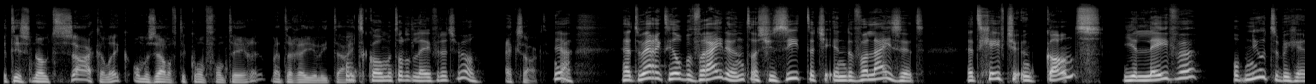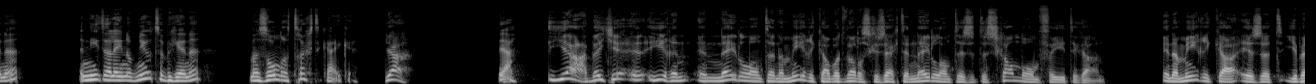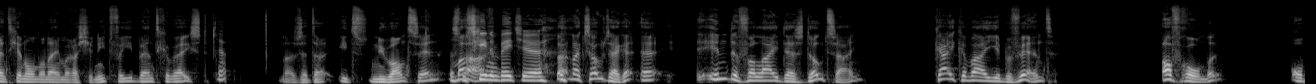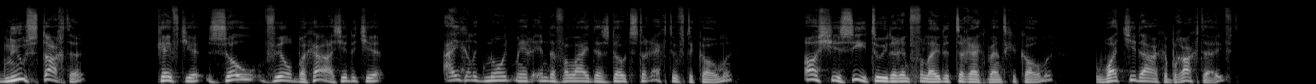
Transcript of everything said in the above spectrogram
het is noodzakelijk om mezelf te confronteren met de Om realiteit. te komen tot het leven dat je wil. Exact. Het werkt heel bevrijdend als je ziet dat je in de vallei zit. Het geeft je een kans je leven opnieuw te beginnen. En niet alleen opnieuw te beginnen, maar zonder terug te kijken. Ja. Ja. Ja, weet je, eh, hier in, in Nederland en Amerika wordt wel eens gezegd, in Nederland is het een schande om failliet te gaan. In Amerika is het, je bent geen ondernemer als je niet failliet bent geweest. Ja. Nou zit er iets nuance in. Dat is maar, misschien een beetje... laat, laat ik zo zeggen, eh, in de vallei des doods zijn, kijken waar je je bevindt, afronden, opnieuw starten, geeft je zoveel bagage dat je eigenlijk nooit meer in de vallei des doods terecht hoeft te komen. Als je ziet hoe je er in het verleden terecht bent gekomen, wat je daar gebracht heeft.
